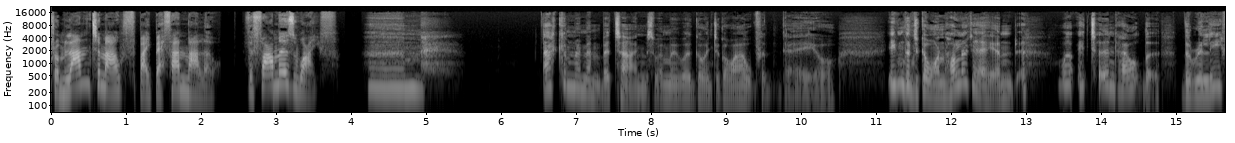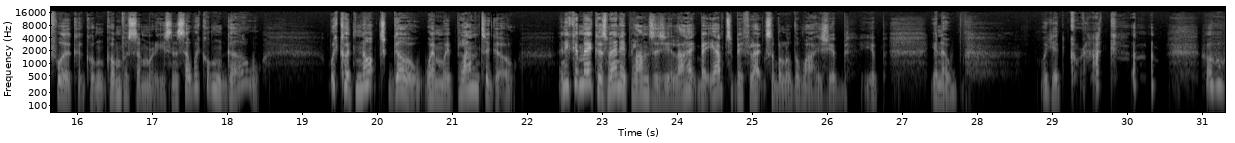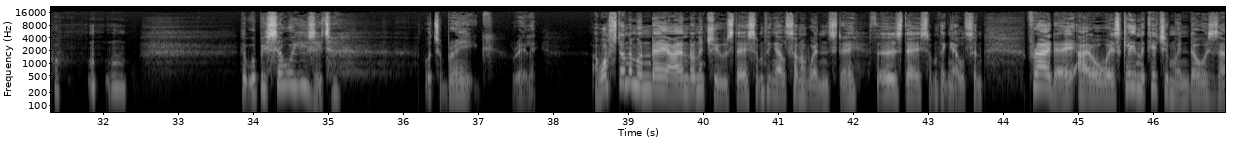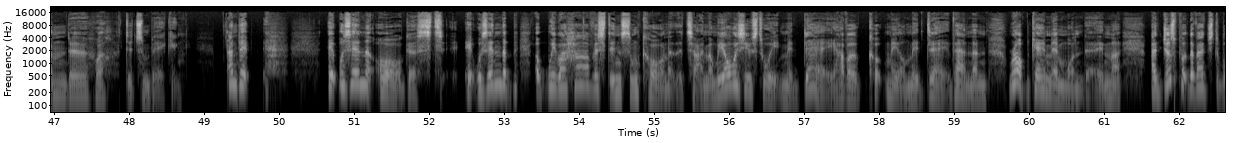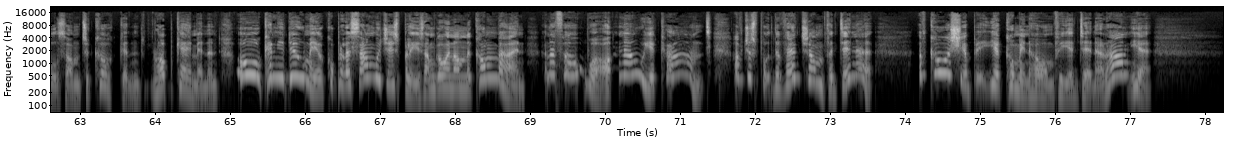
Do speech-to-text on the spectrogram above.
From Land to Mouth by Bethan Mallow. The Farmer's Wife. Um, I can remember times when we were going to go out for the day or even going to go on holiday and, well, it turned out that the relief worker couldn't come for some reason, so we couldn't go. We could not go when we planned to go. And you can make as many plans as you like, but you have to be flexible, otherwise you, you, you know, well, you'd crack. Oh. it would be so easy to, well, to break, really. I washed on a Monday, ironed on a Tuesday, something else on a Wednesday, Thursday, something else, and Friday I always cleaned the kitchen windows and, uh, well, did some baking. And it it was in August. It was in the. Uh, we were harvesting some corn at the time, and we always used to eat midday, have a cooked meal midday then. And Rob came in one day, and I, I'd just put the vegetables on to cook, and Rob came in and, oh, can you do me a couple of sandwiches, please? I'm going on the combine. And I thought, what? No, you can't. I've just put the veg on for dinner. Of course you're, you're coming home for your dinner, aren't you?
